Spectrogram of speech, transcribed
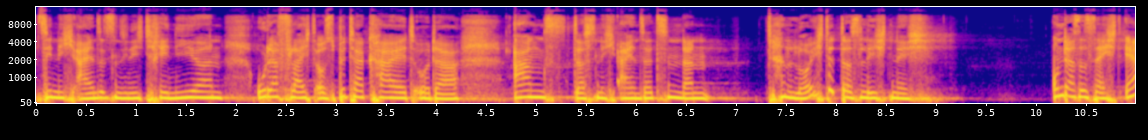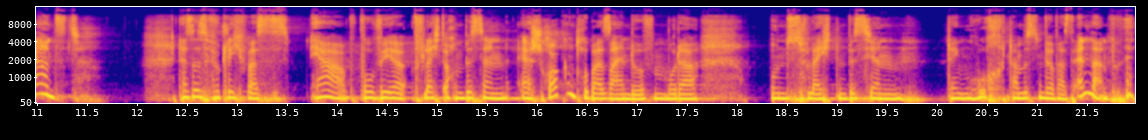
sie nicht einsetzen, sie nicht trainieren oder vielleicht aus Bitterkeit oder Angst das nicht einsetzen, dann, dann leuchtet das Licht nicht. Und das ist echt ernst. Das ist wirklich was, ja, wo wir vielleicht auch ein bisschen erschrocken drüber sein dürfen oder uns vielleicht ein bisschen denken, huch, da müssen wir was ändern.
